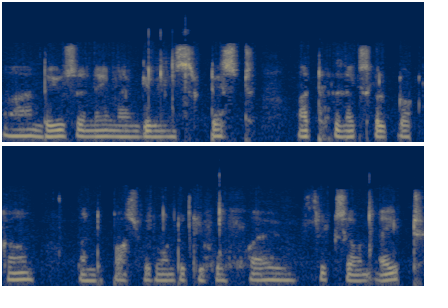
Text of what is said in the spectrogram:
And the username I'm giving is test at linuxhelp.com and the password 12345678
